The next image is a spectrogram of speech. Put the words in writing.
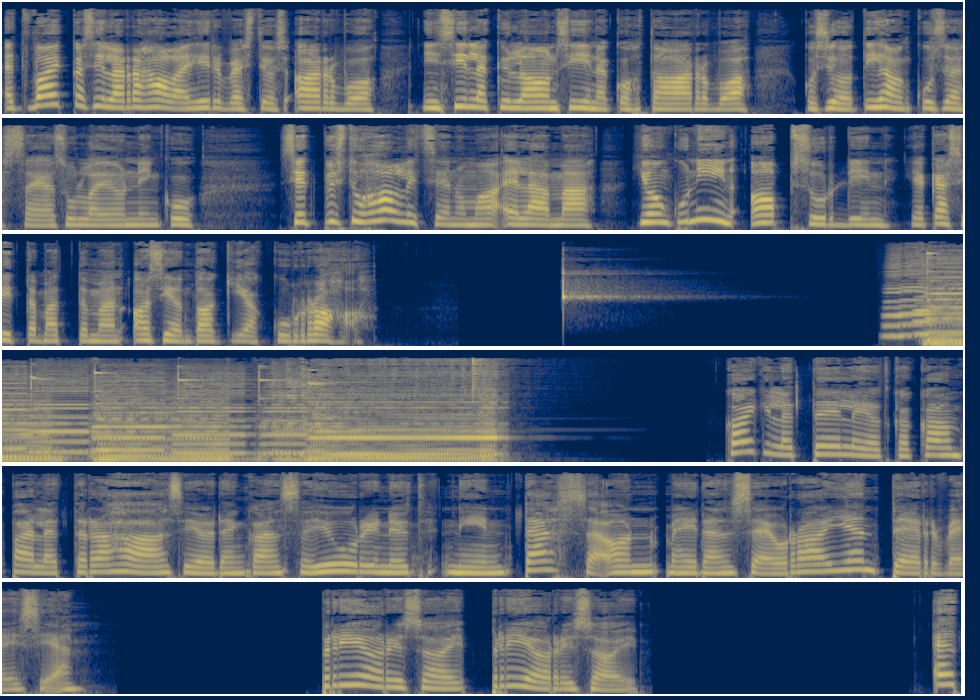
Et vaikka sillä rahalla ei hirveästi olisi arvoa, niin sillä kyllä on siinä kohtaa arvoa, kun sä oot ihan kusessa ja sulla ei ole niinku, sä et pysty hallitsemaan omaa elämää jonkun niin absurdin ja käsittämättömän asian takia kuin raha. Kaikille teille, jotka kamppailette raha-asioiden kanssa juuri nyt, niin tässä on meidän seuraajien terveisiä. Priorisoi, priorisoi. Et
